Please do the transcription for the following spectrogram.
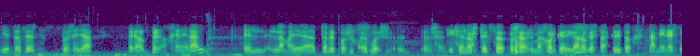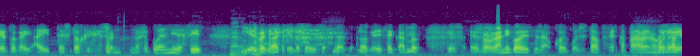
y entonces pues ella pero pero en general el- la mayoría de actores pues joder, pues eh, o sea, dicen los textos o sea es mejor que digan lo que está escrito también es cierto que hay, hay textos que, que son no se pueden ni decir Claro. y es verdad que lo que dice, lo, lo que dice Carlos que es, es orgánico y dices joder pues esta, esta palabra no me bueno, sale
